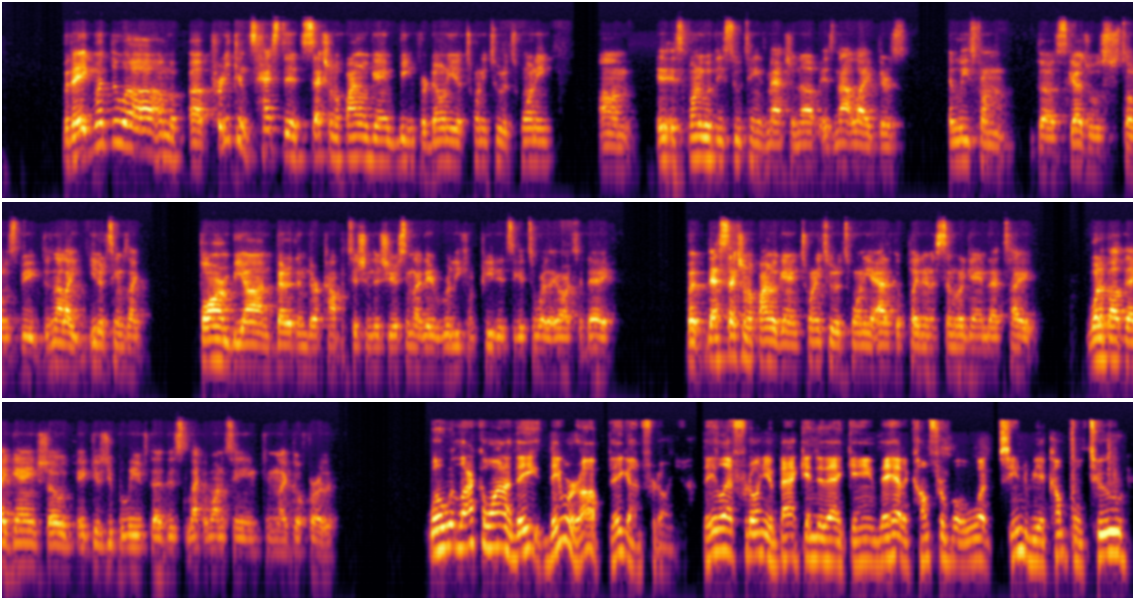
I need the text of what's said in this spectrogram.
but they went through a, um, a, a pretty contested sectional final game, beating Fredonia 22 to 20. Um, it, it's funny with these two teams matching up. It's not like there's, at least from the schedules, so to speak, there's not like either team's like far and beyond better than their competition this year. It seemed like they really competed to get to where they are today. But that sectional final game, 22 to 20, Attica played in a similar game that tight. What about that game showed it gives you belief that this Lackawanna team can like go further? Well, with Lackawanna, they they were up big on Fredonia. They let Fredonia back into that game. They had a comfortable, what seemed to be a comfortable two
